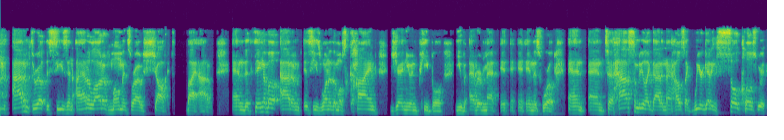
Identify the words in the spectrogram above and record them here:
Adam, throughout the season, I had a lot of moments where I was shocked by Adam. And the thing about Adam is he's one of the most kind, genuine people you've ever met in, in, in, this world. And and to have somebody like that in the house, like we are getting so close. We're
